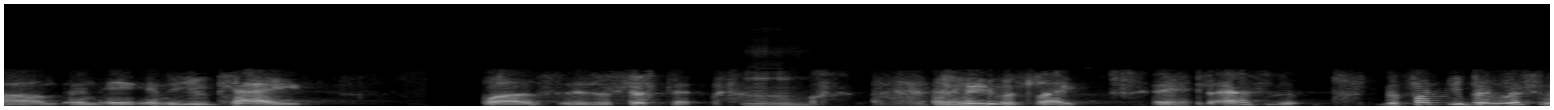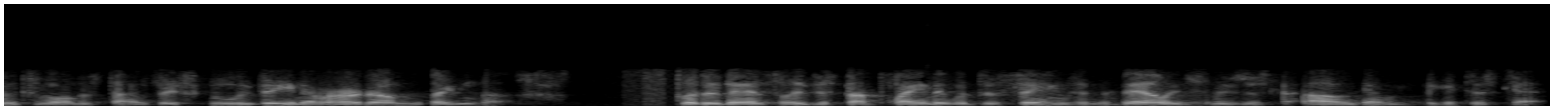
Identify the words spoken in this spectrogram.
um, in in the UK was his assistant, and he was like, asked, "The fuck you been listening to all this time?" Say, Schoolly D. Never heard of him? He's like, no. Put it in, so he just started playing it with the sings and the dailies, and he's just, like, "Oh yeah, we gotta get this cat."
